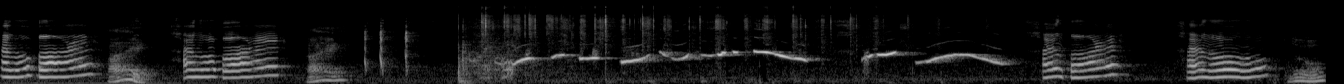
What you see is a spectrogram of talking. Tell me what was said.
Hello, boy. Hi. Hello, boy. Hi. Hi, boy. Hello. Hello.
